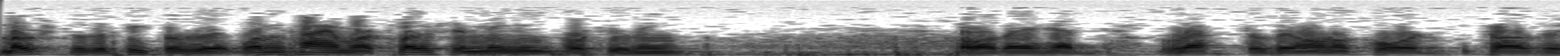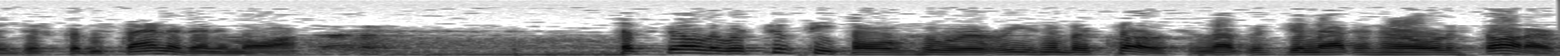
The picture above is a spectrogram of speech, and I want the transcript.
Most of the people who at one time were close and meaningful to me, or they had left of their own accord because they just couldn't stand it anymore. But still, there were two people who were reasonably close, and that was Jeanette and her oldest daughter.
